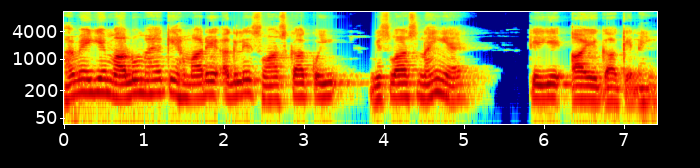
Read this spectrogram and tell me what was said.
हमें ये मालूम है कि हमारे अगले श्वास का कोई विश्वास नहीं है कि ये आएगा कि नहीं।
